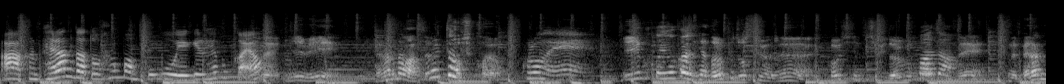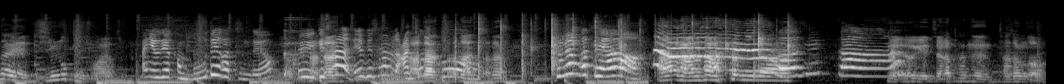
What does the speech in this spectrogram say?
아 그럼 베란다도 한번 보고 얘기를 해볼까요? 네 이 집이 베란다가 쓸데없이 커요 그러네. 이거, 이거까지 그냥 넓혀줬으면은 훨씬 집이 넓을 것 맞아. 같은데 근데 베란다에 짐 놓기는 좋아요 아니 여기 약간 무대 같은데요? 여기 이렇게 나단. 사람 여기 사람 나단, 앉혀놓고 나단, 나단. 조명 같아요. 아 감사합니다 멋있다. 네, 여기 제가 타는 자전거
